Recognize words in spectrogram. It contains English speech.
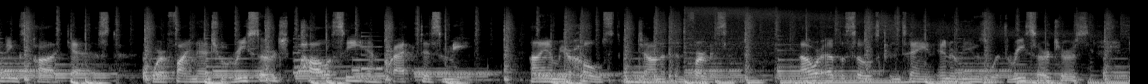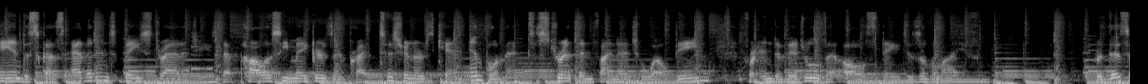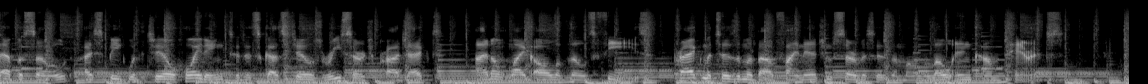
Findings podcast, where financial research, policy, and practice meet. I am your host, Jonathan Ferguson. Our episodes contain interviews with researchers and discuss evidence based strategies that policymakers and practitioners can implement to strengthen financial well being for individuals at all stages of life. For this episode, I speak with Jill Hoiting to discuss Jill's research project, I Don't Like All of Those Fees Pragmatism about Financial Services Among Low Income Parents.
